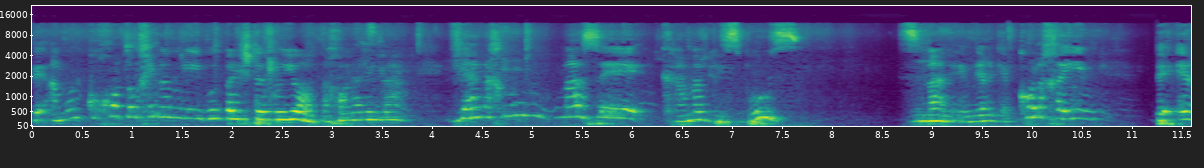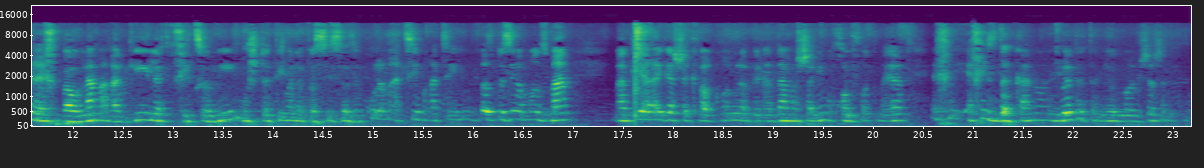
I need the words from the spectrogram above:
והמון כוחות הולכים לנו לאיבוד בהשתדלויות, נכון עליזה? ואנחנו, מה זה, כמה בזבוז. זמן, אנרגיה, כל החיים בערך בעולם הרגיל, החיצוני, מושתתים על הבסיס הזה. כולם רצים, רצים, מבזבזים המון זמן. מגיע רגע שכבר קוראים לבן אדם, השנים חולפות מהר. איך, איך הזדקנו? אני לא יודעת, אני עוד מרגישה שאני כמו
